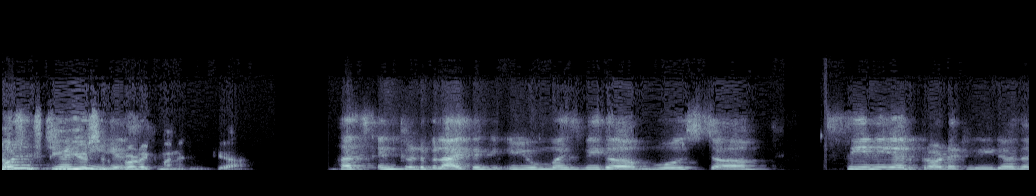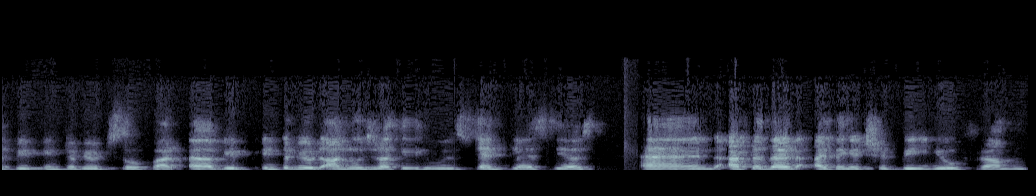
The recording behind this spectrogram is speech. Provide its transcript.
uh, 15 years in product management yeah that's incredible. I think you must be the most uh, senior product leader that we've interviewed so far. Uh, we've interviewed Anuj Rati, who is 10 plus years. And after that, I think it should be you from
